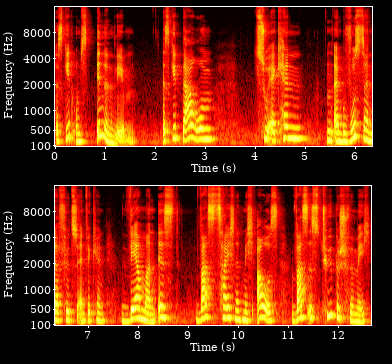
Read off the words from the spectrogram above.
es geht ums Innenleben. Es geht darum, zu erkennen und ein Bewusstsein dafür zu entwickeln, wer man ist, was zeichnet mich aus, was ist typisch für mich,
